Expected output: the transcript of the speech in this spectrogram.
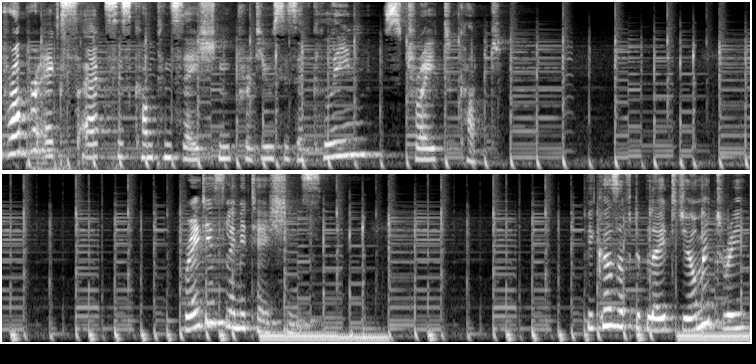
Proper x-axis compensation produces a clean, straight cut. Radius limitations. Because of the blade geometry,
